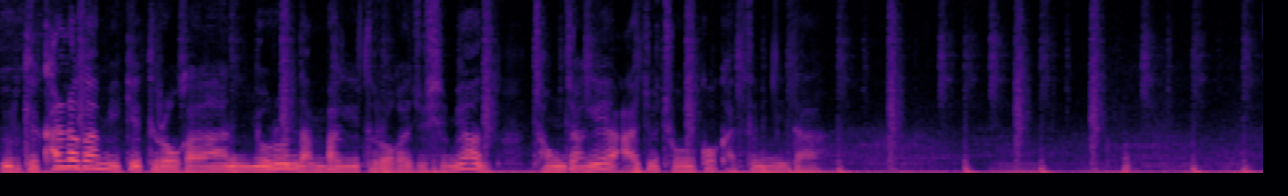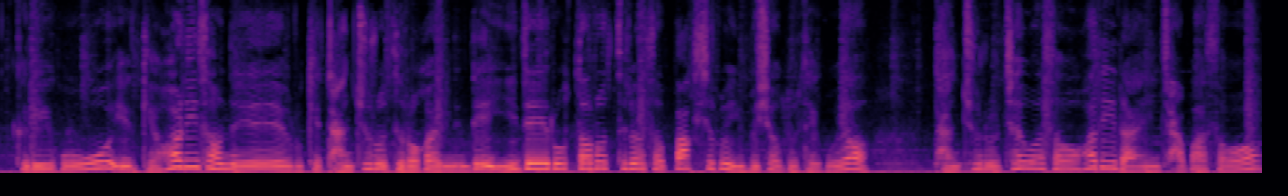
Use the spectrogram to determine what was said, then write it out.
이렇게 컬러감 있게 들어간 요런 남방이 들어가 주시면 정장에 아주 좋을 것 같습니다. 그리고 이렇게 허리선에 이렇게 단추로 들어가 있는데 이대로 떨어뜨려서 박시로 입으셔도 되고요. 단추를 채워서 허리 라인 잡아서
